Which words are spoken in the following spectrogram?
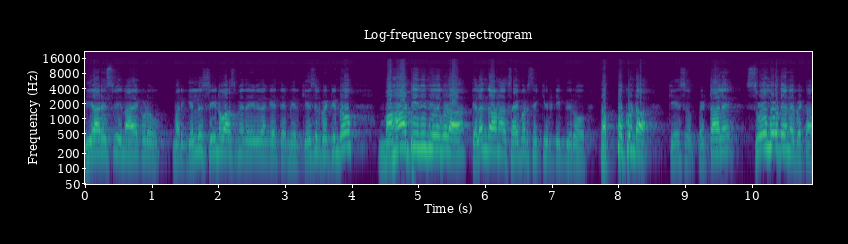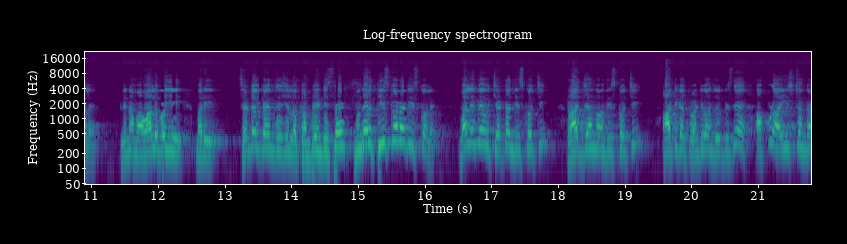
బీఆర్ఎస్వి నాయకుడు మరి గెల్లు శ్రీనివాస్ మీద ఏ విధంగా అయితే మీరు కేసులు పెట్టిండ్రో మహా టీవీ మీద కూడా తెలంగాణ సైబర్ సెక్యూరిటీ బ్యూరో తప్పకుండా కేసు పెట్టాలి సోమోటోనే పెట్టాలి. నిన్న మా వాళ్ళు పోయి మరి సెంట్రల్ క్రైమ్ స్టేషన్లో కంప్లైంట్ ఇస్తే ముందర తీసుకోనే తీసుకోలే. మళ్ళీ మేము చట్టం తీసుకొచ్చి రాజ్యాంగం తీసుకొచ్చి ఆర్టికల్ ట్వంటీ వన్ చూపిస్తే అప్పుడు అయిష్టంగా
